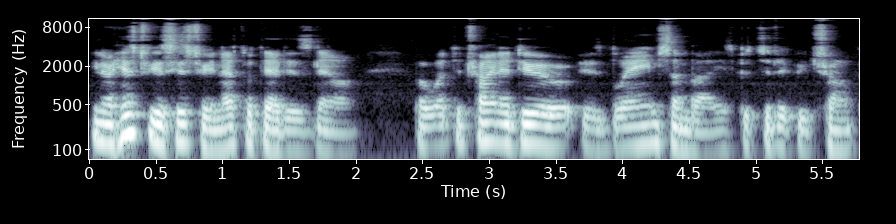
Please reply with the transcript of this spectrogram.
you know, history is history, and that's what that is now. But what they're trying to do is blame somebody, specifically Trump,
